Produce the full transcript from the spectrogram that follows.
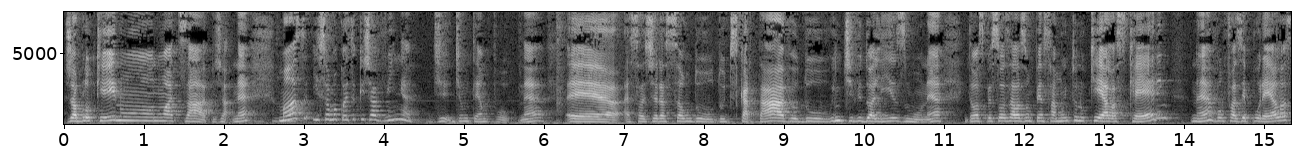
Já bloqueei no, no WhatsApp, já, né? Mas isso é uma coisa que já vinha de, de um tempo, né? É, essa geração do, do, descartável, do individualismo, né? Então as pessoas elas vão pensar muito no que elas querem, né? Vão fazer por elas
